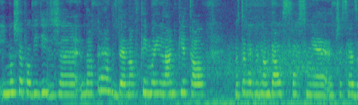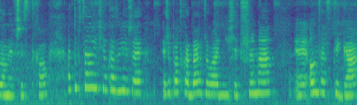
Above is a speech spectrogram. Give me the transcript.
I muszę powiedzieć, że naprawdę no, w tej mojej lampie to, no, to tak wyglądało strasznie przesadzone wszystko. A tu wcale się okazuje, że, że podkład bardzo ładnie się trzyma. Yy, on zastyga,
